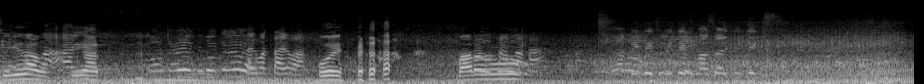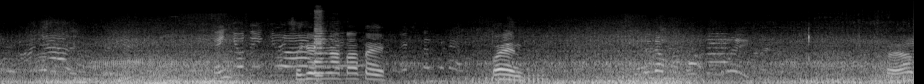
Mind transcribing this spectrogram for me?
Sige lang, ingat. Taiwan tayo ah. Hoy. Parang Pitix, pitix, masay, pitix. Thank you, thank you. Sige, ingat ate. Wen. Ayan.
